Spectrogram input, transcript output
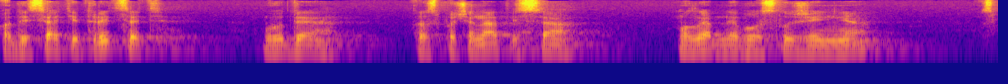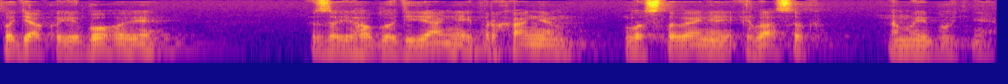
о 10.30 буде розпочинатися молебне богослужіння з подякою Богові за його благодіяння і проханням благословення і ласок на майбутнє.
